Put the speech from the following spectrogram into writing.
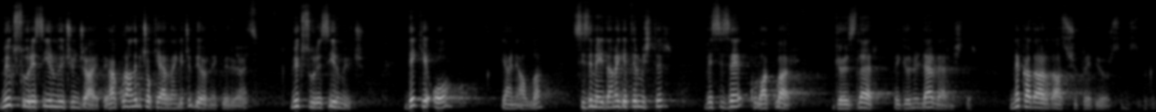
Mülk suresi 23. ayette. Ha, Kur'an'da birçok yerden geçiyor bir örnek veriyorum. Evet. Mülk suresi 23. De ki o yani Allah sizi meydana getirmiştir ve size kulaklar, gözler ve gönüller vermiştir. Ne kadar da az şükrediyorsunuz. Bakın.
